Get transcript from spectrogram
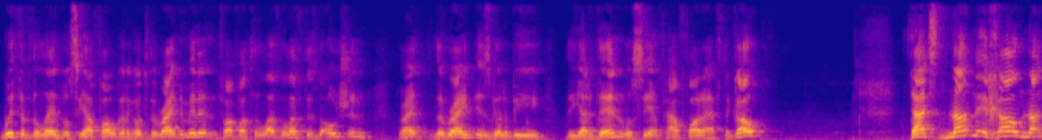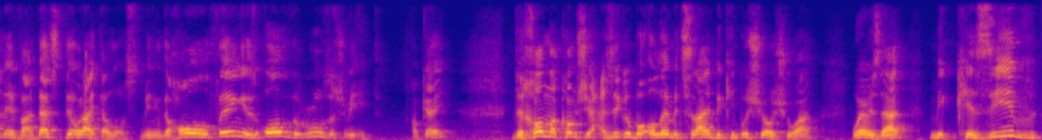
width of the land. We'll see how far we're going to go to the right in a minute, and how far to the left. The left is the ocean, right? The right is going to be the Yarden. We'll see how far I have to go. That's not nechal, not nevad. That's the right laws, meaning the whole thing is all the rules of shvi'it. Okay, the chol makom shehaziku bo olem mitzrayim bekibush Yoshua. Where is that? Mikeziv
